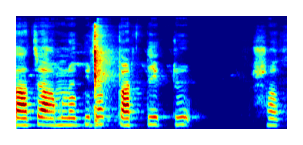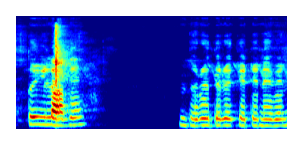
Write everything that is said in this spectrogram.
কাঁচা আমলকিটা কাটতে একটু শক্তই লাগে। ধরে ধরে কেটে নেবেন।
